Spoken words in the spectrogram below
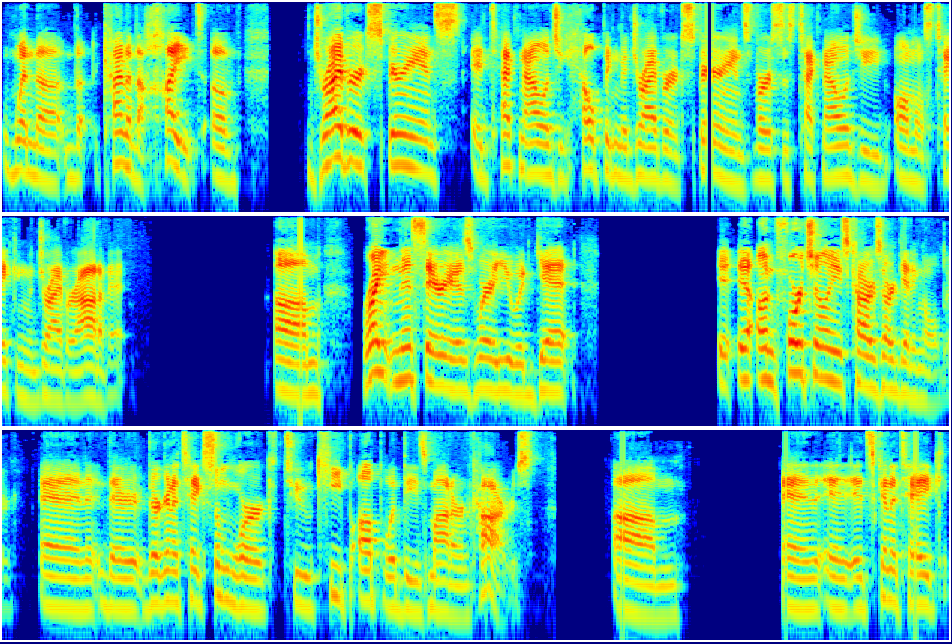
when the, the kind of the height of driver experience and technology helping the driver experience versus technology almost taking the driver out of it. Um, right in this area is where you would get. It, it, unfortunately, these cars are getting older, and they're they're going to take some work to keep up with these modern cars. Um, and it, it's going to take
